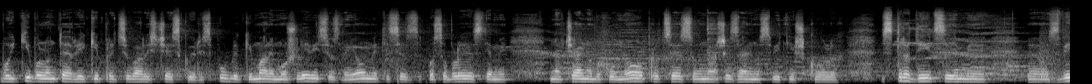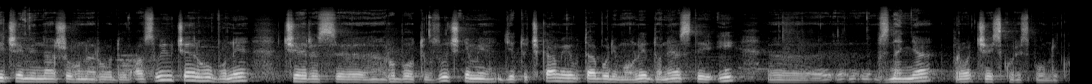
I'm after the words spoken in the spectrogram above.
бо і ті волонтери, які працювали з Чеської Республіки, мали можливість ознайомитися з особливостями навчально-виховного процесу в наших загальноосвітніх школах, з традиціями, е, звичаями нашого народу. А в свою чергу вони через е, роботу з учнями, діточками в таборі могли донести і е, знання про Чеську Республіку.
